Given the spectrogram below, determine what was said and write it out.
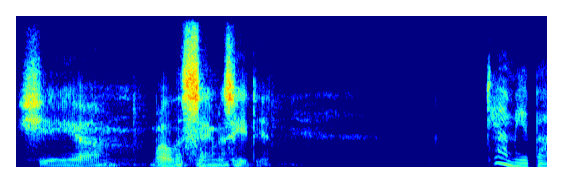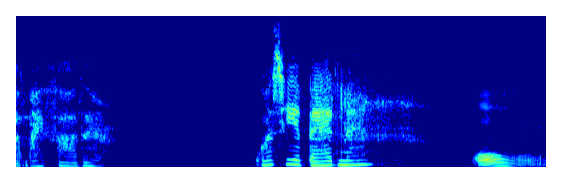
She, uh, well, the same as he did. Tell me about my father. Was he a bad man? Oh,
